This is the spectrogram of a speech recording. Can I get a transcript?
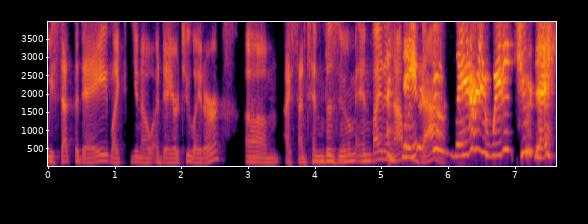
we set the day like, you know, a day or two later um i sent him the zoom invite and that was that. later you waited two days.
